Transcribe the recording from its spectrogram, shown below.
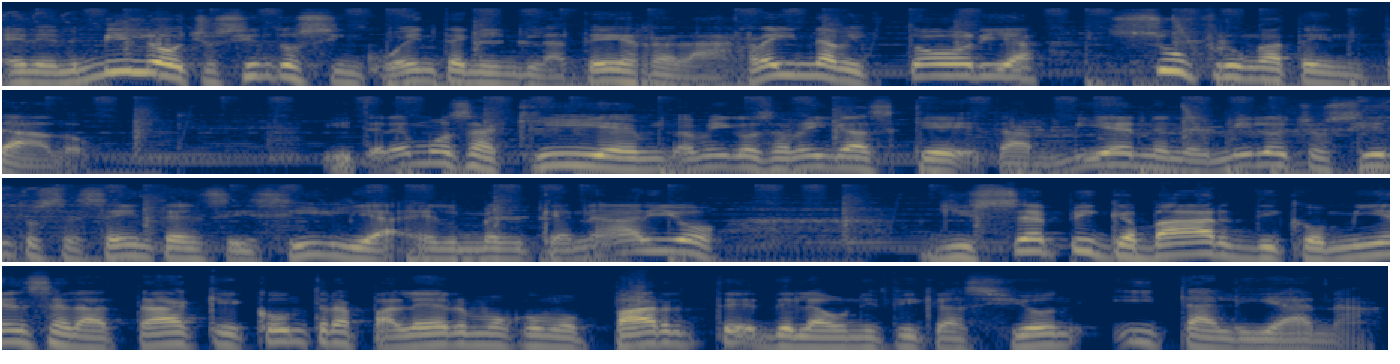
en el 1850 en Inglaterra, la reina Victoria sufre un atentado. Y tenemos aquí, amigos, amigas, que también en el 1860 en Sicilia, el mercenario Giuseppe Gabardi comienza el ataque contra Palermo como parte de la unificación italiana.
